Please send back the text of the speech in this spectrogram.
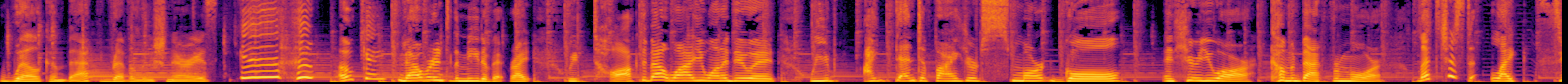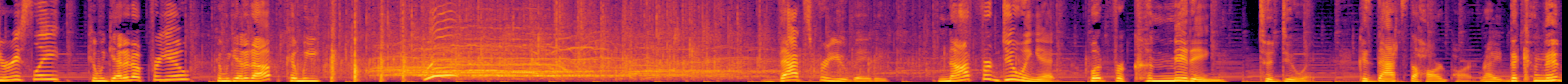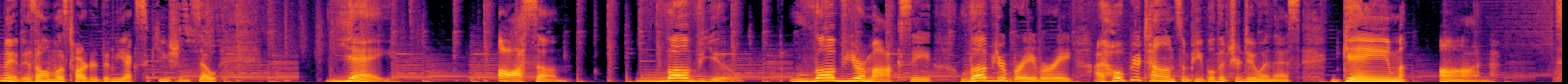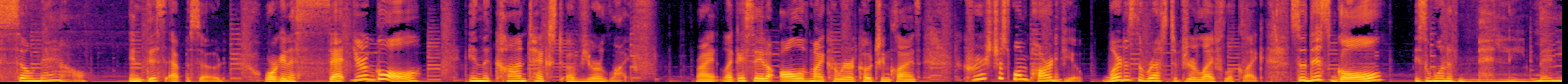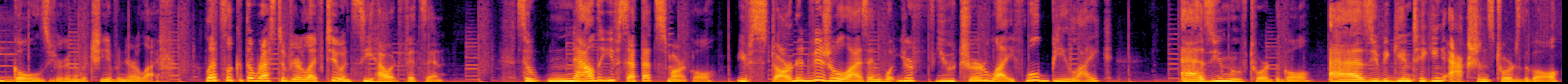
Welcome back, revolutionaries. Okay, now we're into the meat of it, right? We've talked about why you want to do it. We've identified your SMART goal. And here you are, coming back for more. Let's just, like, seriously, can we get it up for you? Can we get it up? Can we? That's for you, baby. Not for doing it, but for committing to do it because that's the hard part, right? The commitment is almost harder than the execution. So, yay. Awesome. Love you. Love your moxie. Love your bravery. I hope you're telling some people that you're doing this. Game on. So, now, in this episode, we're going to set your goal in the context of your life right? Like I say to all of my career coaching clients, your career is just one part of you. What does the rest of your life look like? So, this goal is one of many, many goals you're going to achieve in your life. Let's look at the rest of your life too and see how it fits in. So, now that you've set that SMART goal, you've started visualizing what your future life will be like as you move toward the goal, as you begin taking actions towards the goal.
